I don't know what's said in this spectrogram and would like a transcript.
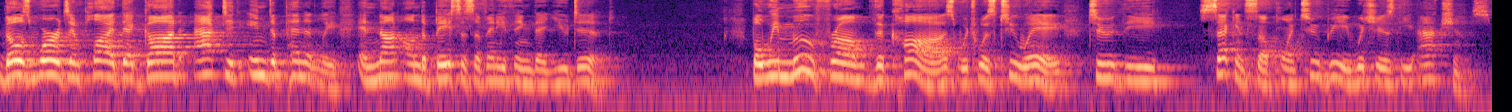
Those words implied that God acted independently and not on the basis of anything that you did. But we move from the cause, which was 2a, to the second subpoint, 2b, which is the actions.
